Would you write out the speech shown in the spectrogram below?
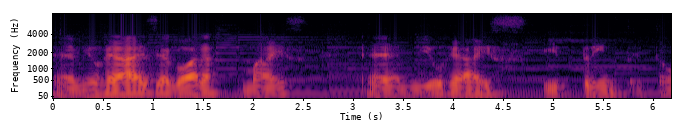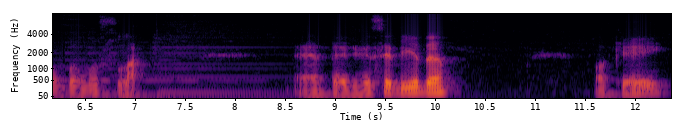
é, mil reais e agora mais é, mil reais e trinta. Então vamos lá. É, TED recebida, ok.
